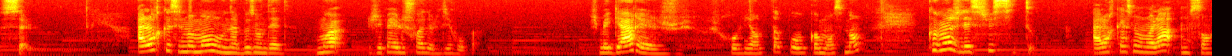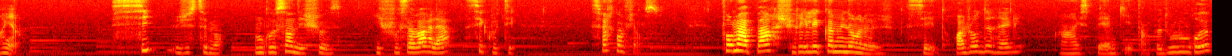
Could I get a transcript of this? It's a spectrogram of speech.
seul. Alors que c'est le moment où on a besoin d'aide. Moi, j'ai pas eu le choix de le dire ou pas. Je m'égare et je, reviens top au commencement. Comment je l'ai su si tôt? Alors qu'à ce moment-là, on sent rien. Si, justement, on ressent des choses. Il faut savoir là s'écouter, se faire confiance. Pour ma part, je suis réglée comme une horloge. C'est trois jours de règles, un SPM qui est un peu douloureux.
